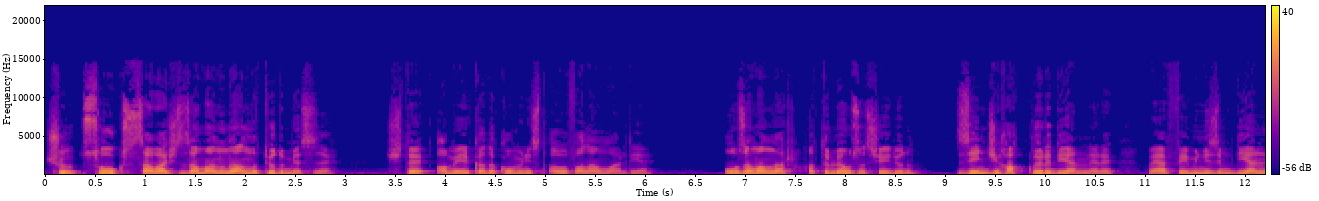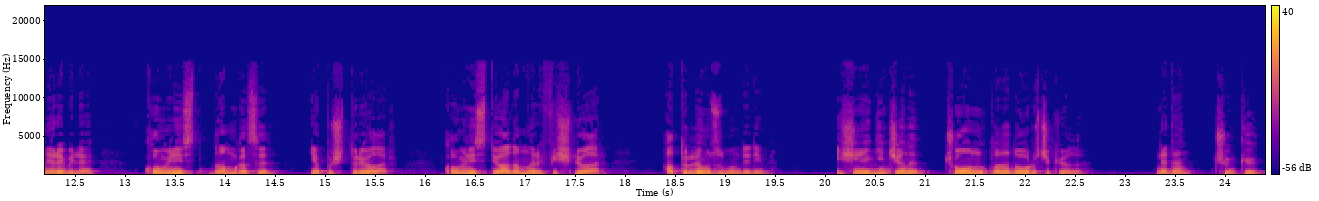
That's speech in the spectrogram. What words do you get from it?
Şu soğuk savaş zamanını anlatıyordum ya size. İşte Amerika'da komünist avı falan var diye. O zamanlar hatırlıyor musunuz şey diyordum. Zenci hakları diyenlere veya feminizm diyenlere bile komünist damgası yapıştırıyorlar. Komünist diyor adamları fişliyorlar. Hatırlıyor musunuz bunu dediğimi? İşin ilginç yanı çoğunlukla da doğru çıkıyordu. Neden? Çünkü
